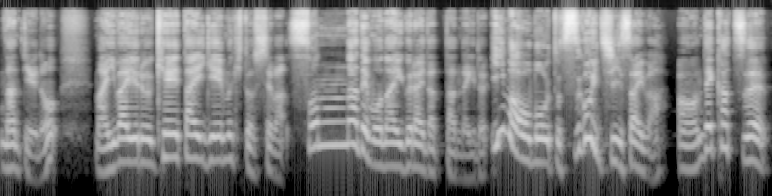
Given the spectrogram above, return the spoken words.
なんていうの？まあいわゆる携帯ゲーム機としては、そんなでもないぐらいだったんだけど、今思うとすごい小さいわ。うん、で、かつ、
